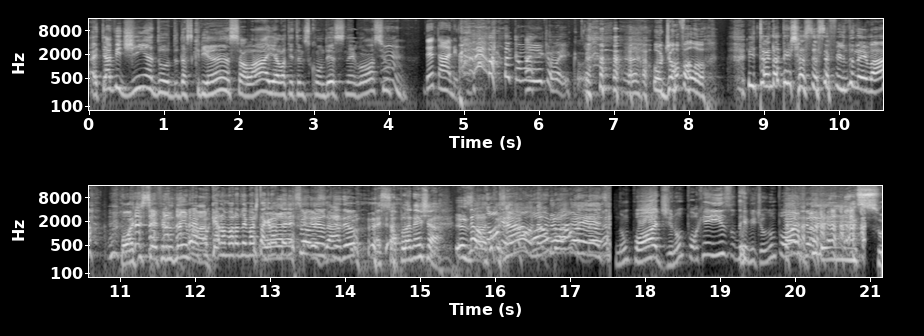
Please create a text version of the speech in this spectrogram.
Aí tem a vidinha do, do- das crianças lá, e ela tentando esconder esse negócio. Detalhe. Calma aí, calma aí, calma aí. o John falou. Então ainda tem chance de eu ser filho do Neymar. Pode ser filho do É, Neymar. porque a namorada do Neymar está grávida É, nesse momento, exato. entendeu? É só planejar. Exato. Não, não, não, não, Não pode, não pode. Que isso, David? Não pode. Que isso?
